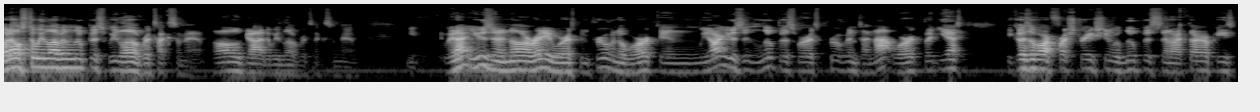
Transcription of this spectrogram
What else do we love in lupus? We love rituximab. Oh God, do we love rituximab? We're not using an RA where it's been proven to work, and we are using lupus where it's proven to not work. But yes, because of our frustration with lupus and our therapies,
